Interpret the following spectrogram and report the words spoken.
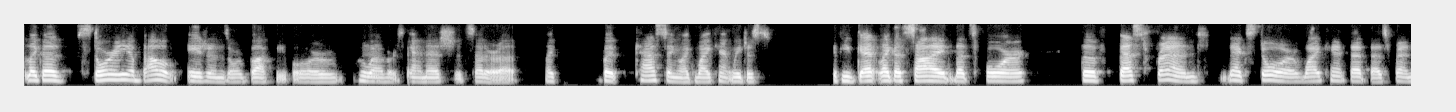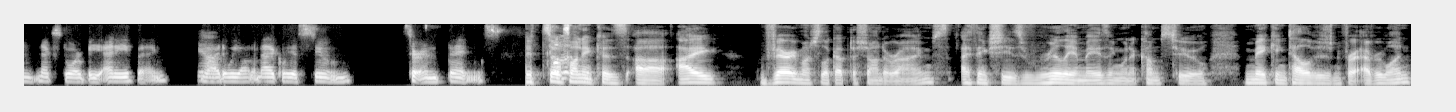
like a story about Asians or Black people or whoever, Spanish, etc. Like, but casting, like, why can't we just, if you get like a side that's for the best friend next door why can't that best friend next door be anything? Yeah. why do we automatically assume certain things? It's so funny because uh, I very much look up to Shonda Rhimes. I think she's really amazing when it comes to making television for everyone.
